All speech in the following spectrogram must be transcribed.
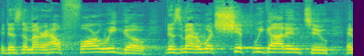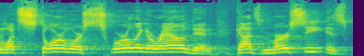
It doesn't matter how far we go. It doesn't matter what ship we got into and what storm we're swirling around in. God's mercy is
